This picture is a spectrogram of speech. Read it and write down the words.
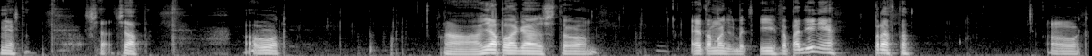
вместе часто. Вот. А, я полагаю, что это может быть и совпадение просто. Вот.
